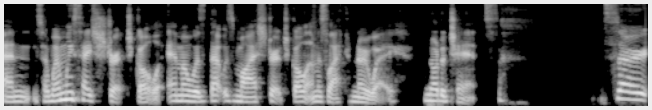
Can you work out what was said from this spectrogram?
And so when we say stretch goal, Emma was that was my stretch goal. Emma's like, no way, not a chance. so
